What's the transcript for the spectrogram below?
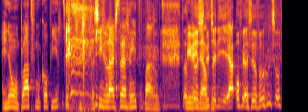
Enorme plaat voor mijn kop hier. dat zien de luisteraars niet, maar goed. Dat Wie weet doet je het. niet, ja, of juist heel veel goeds, of...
